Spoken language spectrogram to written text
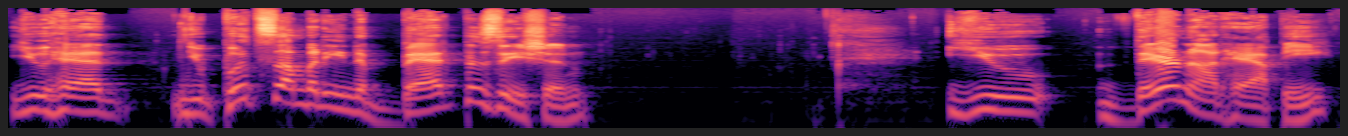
you had you put somebody in a bad position you they're not happy,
